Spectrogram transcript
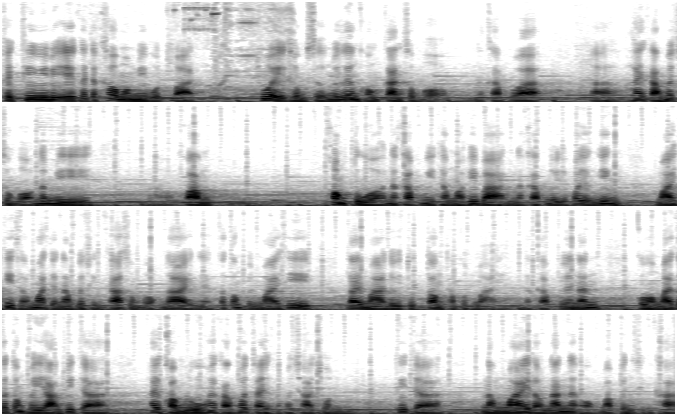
เฟกที VBA ก็จะเข้ามามีบทบาท ช่วยส่งเสริมในเรื่องของการส่งออกนะครับว่าให้การให้ส่งออกนั้นมีความคล่องตัวนะครับมีธรรมาภิบาลนะครับโดยเฉพาะอย่างยิ่งไม้ที่สามารถจะนำเป็นสินค้าส่งออกได้เนี่ยก็ต้องเป็นไม้ที่ได้มาโดยถูกต้องตามกฎหมายนะครับเพราะฉะนั้นกรมป่าไม้ก็ต้องพยายามที่จะให้ความรู้ให้ความเข้าใจกับประชาชน ที่จะนำไม้เหล่านั้นออกมาเป็นสินค้า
